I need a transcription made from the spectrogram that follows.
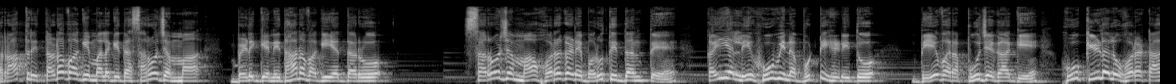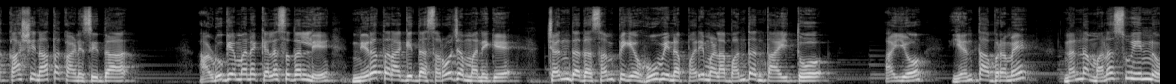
ರಾತ್ರಿ ತಡವಾಗಿ ಮಲಗಿದ ಸರೋಜಮ್ಮ ಬೆಳಿಗ್ಗೆ ನಿಧಾನವಾಗಿ ಎದ್ದರು. ಸರೋಜಮ್ಮ ಹೊರಗಡೆ ಬರುತ್ತಿದ್ದಂತೆ ಕೈಯಲ್ಲಿ ಹೂವಿನ ಬುಟ್ಟಿ ಹಿಡಿದು ದೇವರ ಪೂಜೆಗಾಗಿ ಹೂ ಕೀಳಲು ಹೊರಟ ಕಾಶಿನಾಥ ಕಾಣಿಸಿದ್ದ. ಅಡುಗೆ ಮನೆ ಕೆಲಸದಲ್ಲಿ ನಿರತರಾಗಿದ್ದ ಸರೋಜಮ್ಮನಿಗೆ ಚಂದದ ಸಂಪಿಗೆ ಹೂವಿನ ಪರಿಮಳ ಬಂದಂತಾಯಿತು. ಅಯ್ಯೋ, ಎಂಥ ಭ್ರಮೆ! ನನ್ನ ಮನಸ್ಸು ಇನ್ನು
